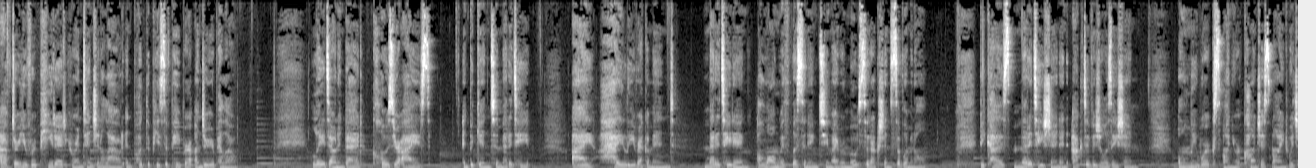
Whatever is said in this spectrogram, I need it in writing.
after you've repeated your intention aloud and put the piece of paper under your pillow, lay down in bed, close your eyes, and begin to meditate. I highly recommend meditating along with listening to my remote seduction subliminal because meditation and active visualization only works on your conscious mind, which,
